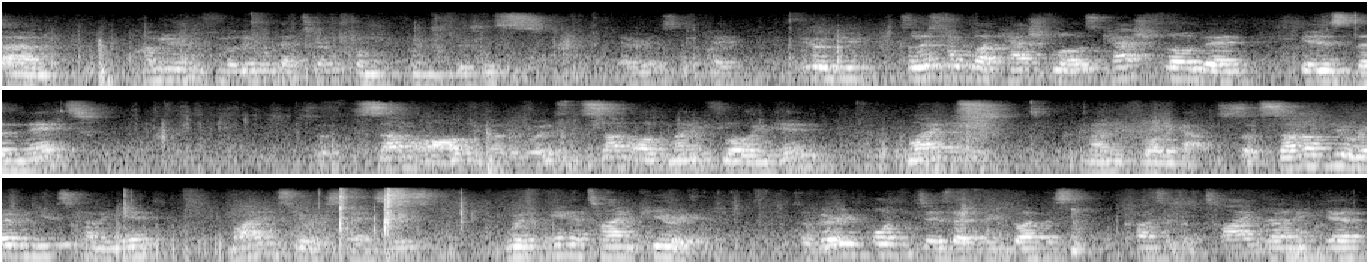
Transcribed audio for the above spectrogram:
um, how many of you are familiar with that term from, from business areas? Okay, few of you. So let's talk about cash flows. Cash flow then is the net, so sum of, in other words, the sum of money flowing in minus money flowing out. So sum of your revenues coming in minus your expenses within a time period. So very important is that we've got this concept of time running here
